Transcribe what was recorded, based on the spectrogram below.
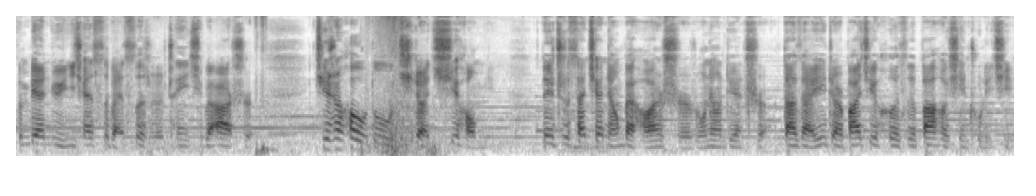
分辨率一千四百四十乘以七百二十机身厚度七点七毫米，内置三千两百毫安时容量电池，搭载一点八 G 赫兹八核心处理器。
